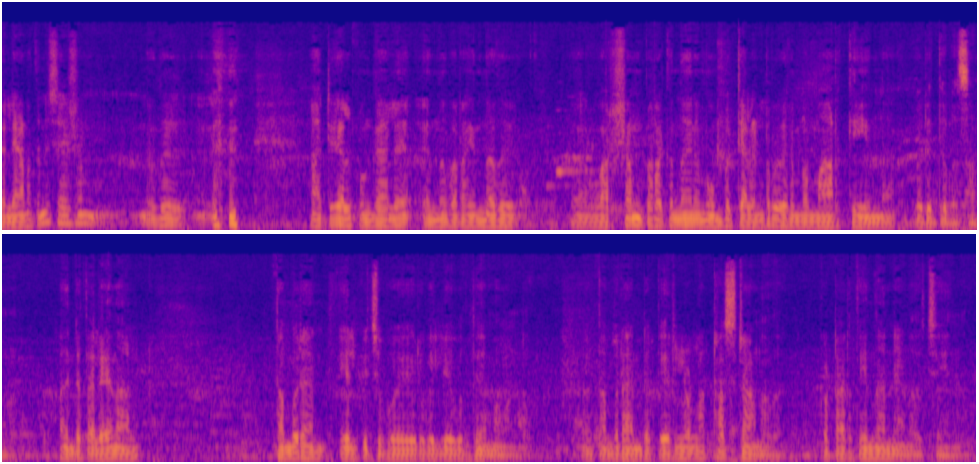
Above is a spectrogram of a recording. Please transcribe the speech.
കല്യാണത്തിന് ശേഷം ഇത് ആറ്റുകാൽ പൊങ്കാല എന്ന് പറയുന്നത് വർഷം പിറക്കുന്നതിന് മുമ്പ് കലണ്ടർ വരുമ്പോൾ മാർക്ക് ചെയ്യുന്ന ഒരു ദിവസമാണ്. അതിന്റെ തലേനാൾ തമ്പുരാൻ ഏൽപ്പിച്ചു പോയ ഒരു വലിയ ഉദ്യമമുണ്ട്. തമ്പുരാന്റെ പേരിലുള്ള ട്രസ്റ്റാണത്. കൊട്ടാരത്തിൽ നിന്ന് തന്നെയാണ് അത് ചെയ്യുന്നത്.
